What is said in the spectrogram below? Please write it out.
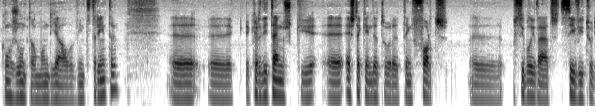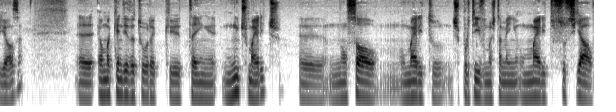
conjunta ao Mundial 2030. acreditamos que esta candidatura tem fortes possibilidades de ser vitoriosa. É uma candidatura que tem muitos méritos, não só um mérito desportivo, mas também um mérito social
